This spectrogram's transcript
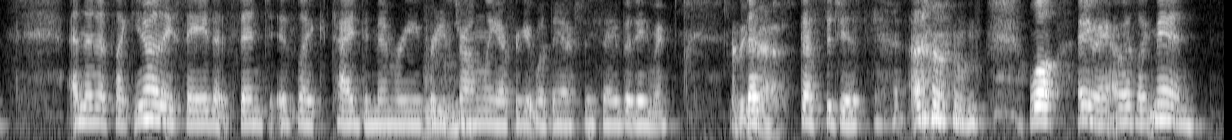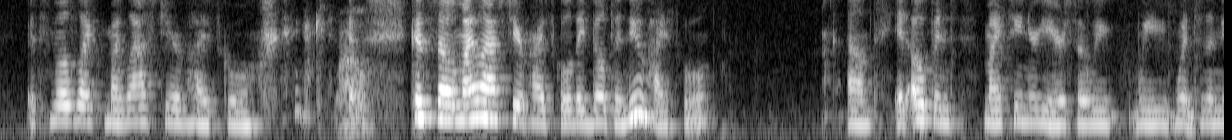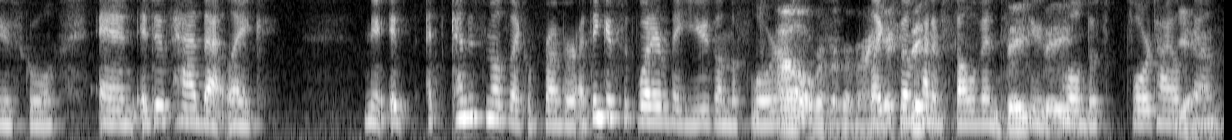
And then it's like, you know, how they say that scent is like tied to memory pretty Mhm. strongly. I forget what they actually say, but anyway, I think that's that. that's the gist. Um, well, anyway, I was like, man, it smells like my last year of high school. Wow. Because so my last year of high school, they built a new high school. Um, it opened my senior year, so we we went to the new school, and it just had that like. New, it it kind of smells like rubber. I think it's whatever they use on the floors. Oh, right, right, right, like Yeah, some they, kind of solvent they- to they- hold the floor tiles Yeah. down.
